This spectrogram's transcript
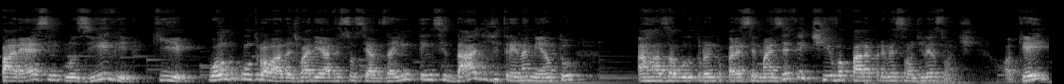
Parece, inclusive, que quando controladas as variáveis associadas à intensidade de treinamento, a razão aguda crônica parece ser mais efetiva para a prevenção de lesões, ok?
